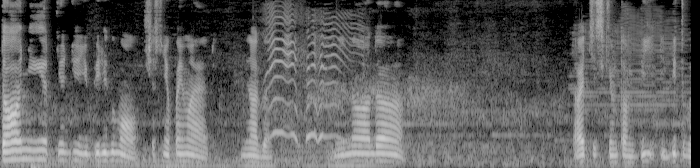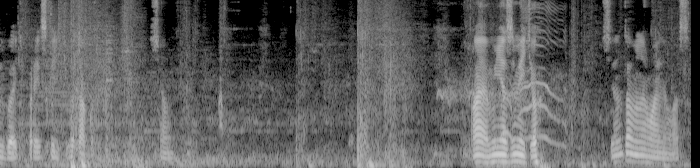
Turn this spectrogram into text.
Да нет нет, нет я передумал. Сейчас меня поймают. Не надо не надо. Давайте с кем там би битвы давайте происходить. Вот так вот. Все а меня заметил. Все ну там нормально у вас.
